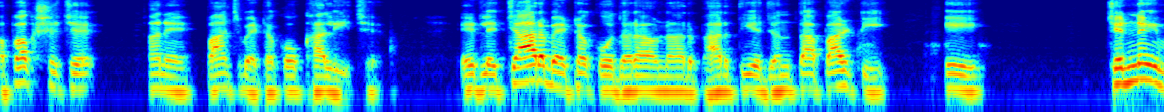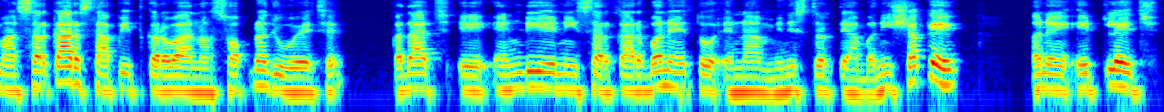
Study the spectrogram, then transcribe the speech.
અપક્ષ છે અને પાંચ બેઠકો ખાલી છે. એટલે ચાર બેઠકો ધરાવનાર ભારતીય જનતા પાર્ટી એ ચેન્નઈમાં સરકાર સ્થાપિત કરવાના સ્વપ્ન જુએ છે. કદાચ એ એનડીએની સરકાર બને તો એના મિનિસ્ટર ત્યાં બની શકે. અને એટલે જ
